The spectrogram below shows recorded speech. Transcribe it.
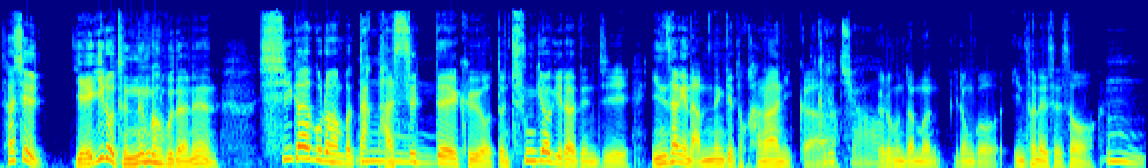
사실 얘기로 듣는 것보다는 시각으로 한번 딱 음. 봤을 때 그 어떤 충격이라든지 인상에 남는 게 더 강하니까. 그렇죠. 여러분도 한번 이런 거 인터넷에서 음.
